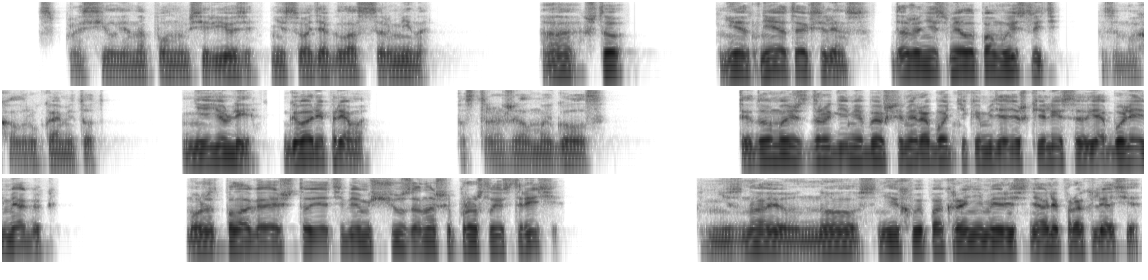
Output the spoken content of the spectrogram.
— спросил я на полном серьезе, не сводя глаз с Эрмина. «А, что?» «Нет, нет, экселленс, даже не смело помыслить», — замахал руками тот. «Не юли, говори прямо», — постражал мой голос. «Ты думаешь, с другими бывшими работниками дядюшки Лиса я более мягок? Может, полагаешь, что я тебе мщу за наши прошлые встречи? «Не знаю, но с них вы, по крайней мере, сняли проклятие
